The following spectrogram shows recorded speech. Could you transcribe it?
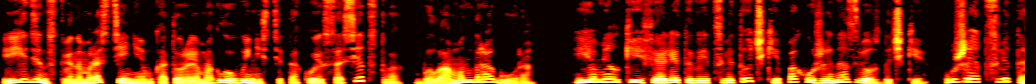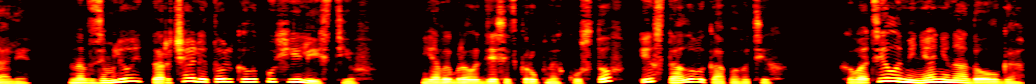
и единственным растением, которое могло вынести такое соседство, была мандрагора. Ее мелкие фиолетовые цветочки, похожие на звездочки, уже отцветали. Над землей торчали только лопухи листьев. Я выбрала десять крупных кустов и стала выкапывать их. Хватило меня ненадолго.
